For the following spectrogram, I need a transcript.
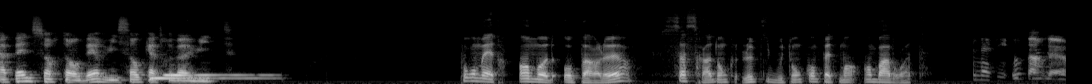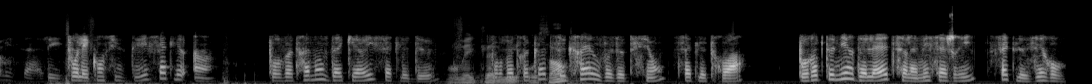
Appel sortant vers 888. Pour mettre en mode haut-parleur, ça sera donc le petit bouton complètement en bas à droite. Vous n'avez aucun message. Pour les consulter, faites le 1. Pour votre annonce d'accueil, faites le 2. On met le clavier Pour votre code centre. secret ou vos options, faites le 3. Pour obtenir de l'aide sur la messagerie, faites le 0.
